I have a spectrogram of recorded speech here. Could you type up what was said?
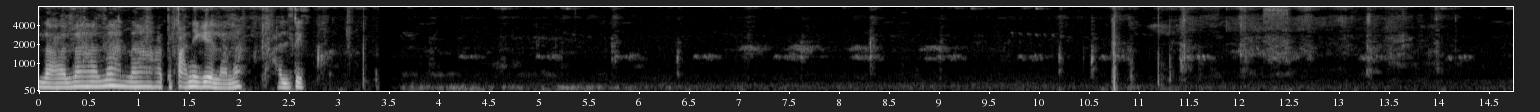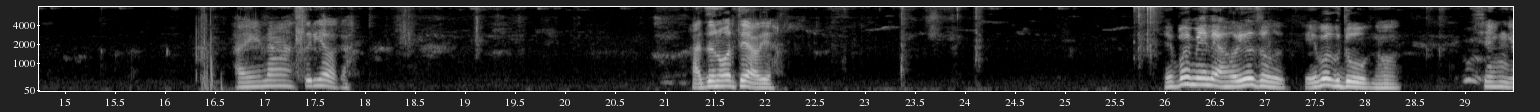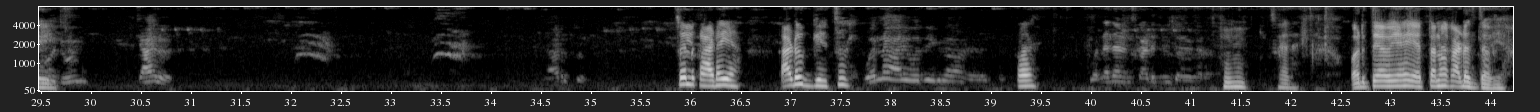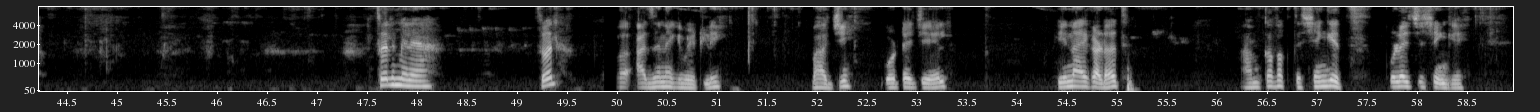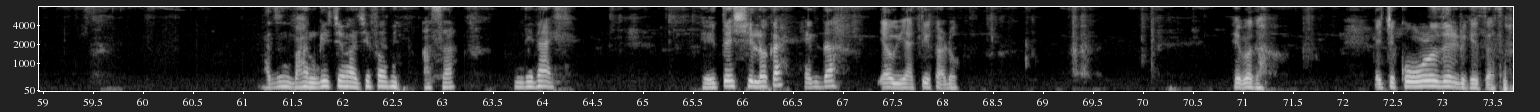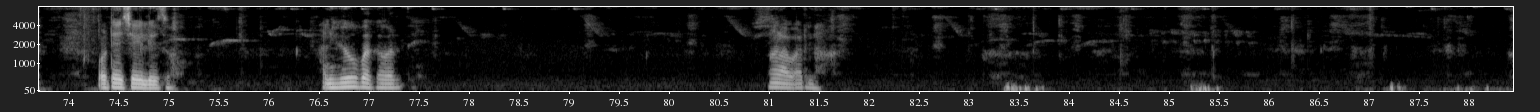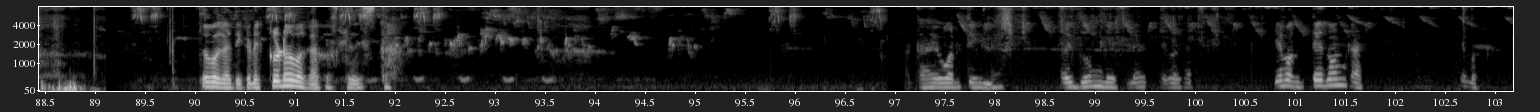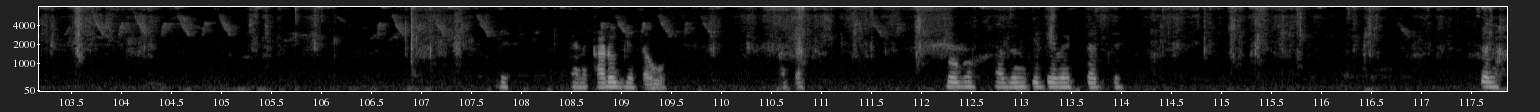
ला ला ला ला. आता पाणी गेला ना खालती. ना सूर्य बघा. अजून वरती जाऊया हे बघ मेल्या होय जाऊ हे बघ दोन हो. शेंगे. चल काढूया. काढूक घे चल. हम्म, चालेल वरती जाऊया येताना काढत जाऊया. चल मेल्या. चल. व अजून एक भेटली. भाजी गोट्याची येल ही नाही काढत. आमका फक्त शेंगेच कुळ्याचे शेंगे. अजून भानगीची भाजी पण असा ती नाही. हे ते शिलो काय एकदा येऊया ती काढू. हे बघा. याचे कोळ देड घेतात. गोट्याच्या इलेचो आणि व्यू बघा वरती. मळावर ना तो बघा तिकडे कडो बघा कसलं दिसतं. आता हे वरती येईल हे दोन घेतले ते बघा. हे बघ ते दोन काढ. ते बघ. त्याला काढून घेता हो. बघू अजून किती भेटतात ते. चला.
